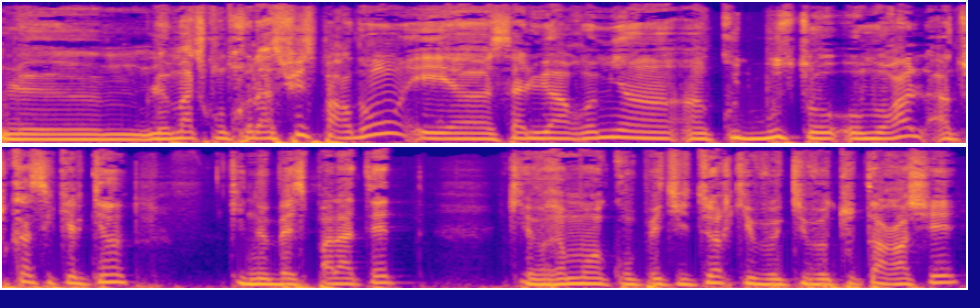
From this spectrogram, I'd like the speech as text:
le, le match contre la Suisse, pardon, et euh, ça lui a remis un, coup de boost au moral. En tout cas, c'est quelqu'un qui ne baisse pas la tête, qui est vraiment un compétiteur, qui veut, qui veut tout arracher.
